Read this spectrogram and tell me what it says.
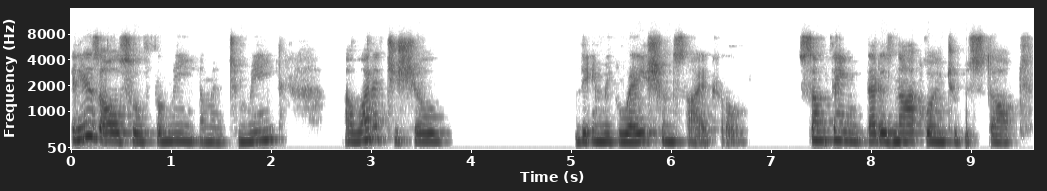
It is also for me, I mean, to me, I wanted to show the immigration cycle, something that is not going to be stopped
